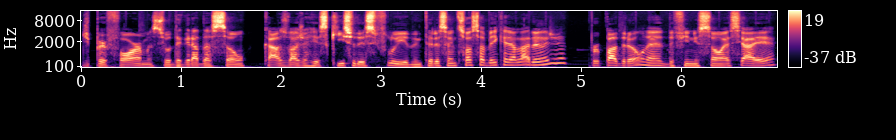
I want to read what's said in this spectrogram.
de performance ou degradação caso haja resquício desse fluido. Interessante só saber que ele é laranja, por padrão, né? Definição SAE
